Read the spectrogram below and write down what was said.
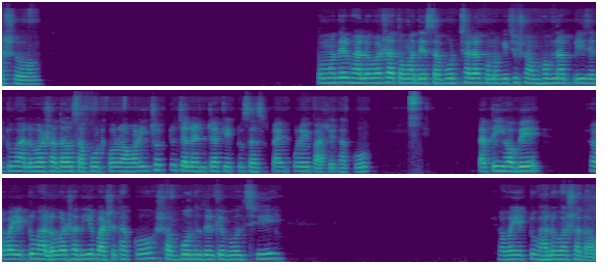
আসো। তোমাদের ভালোবাসা, তোমাদের সাপোর্ট ছাড়া কোনো কিছু সম্ভব না। প্লিজ একটু ভালোবাসা দাও সাপোর্ট করো। আমার এই ছোট্ট চ্যানেলটাকে একটু সাবস্ক্রাইব করে পাশে থাকো। তাতেই হবে। সবাই একটু ভালোবাসা দিয়ে পাশে থাকো। সব বন্ধুদেরকে বলছি, সবাই একটু ভালোবাসা দাও।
